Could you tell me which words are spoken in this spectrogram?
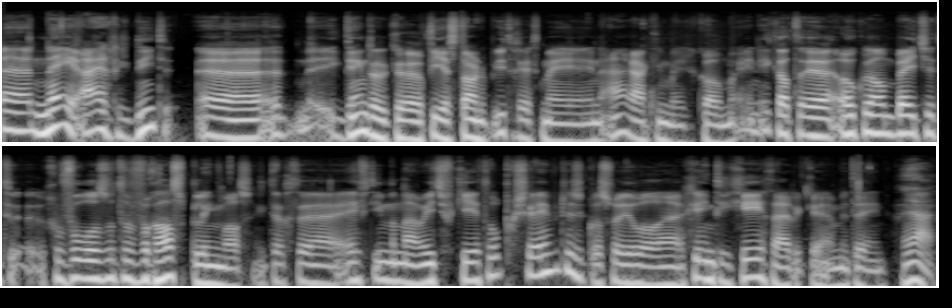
Uh, nee, eigenlijk niet. Uh, ik denk dat ik er via Startup Utrecht mee in aanraking ben gekomen. En ik had uh, ook wel een beetje het gevoel alsof het een verhaspeling was. Ik dacht, heeft iemand nou iets verkeerd opgeschreven? Dus ik was wel heel geïntrigeerd eigenlijk meteen. Ja, nou,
